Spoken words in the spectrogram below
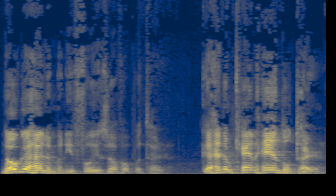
No Gehenna when you fill yourself up with Torah. Gehenna can't handle Torah.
